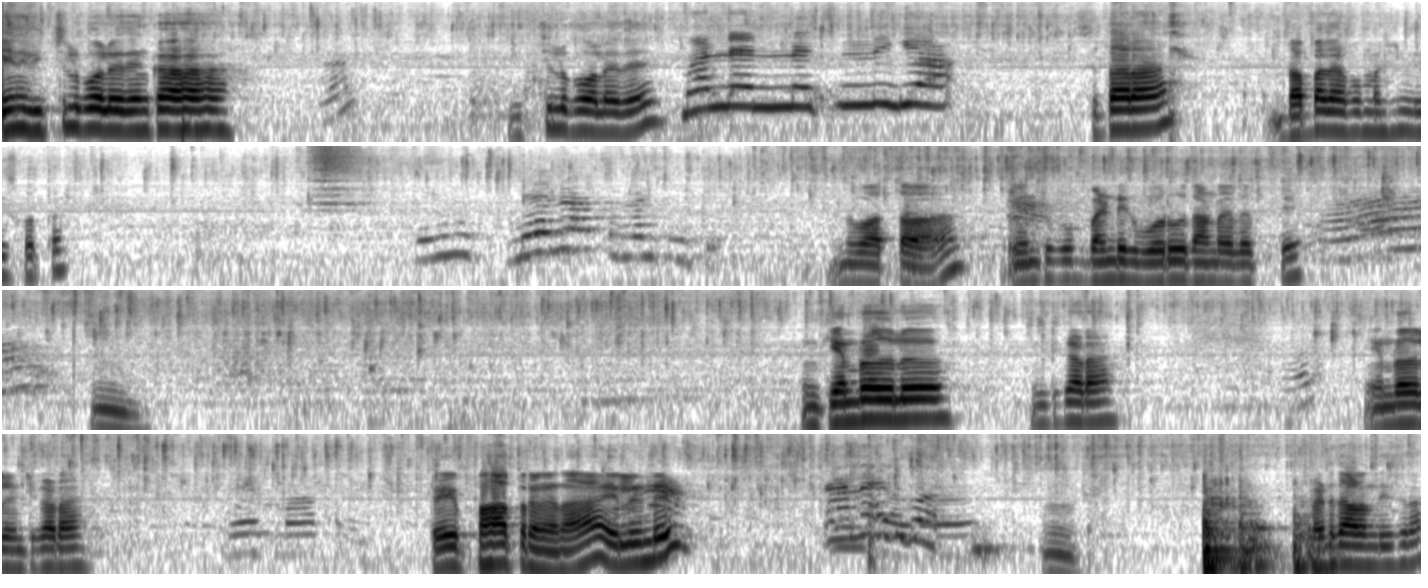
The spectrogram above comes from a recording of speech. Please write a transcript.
ఏంది విచ్చులుకోలేదు ఇంకా? విచ్చులుకోలేదే? సితారా డబ్బా దెబ్బ మనిషిని తీసుకొస్తా నువ్వు వస్తావా? ఎందుకు బండికి బరువు దండగ తప్పితే. ఇంకెన్ని రోజులు? ఇంటికాడ? ఎన్ని రోజులు ఇంటికాడ? రేపు మాత్రమేనా? ఎల్లుండి. బండి తాళం తీసురా?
